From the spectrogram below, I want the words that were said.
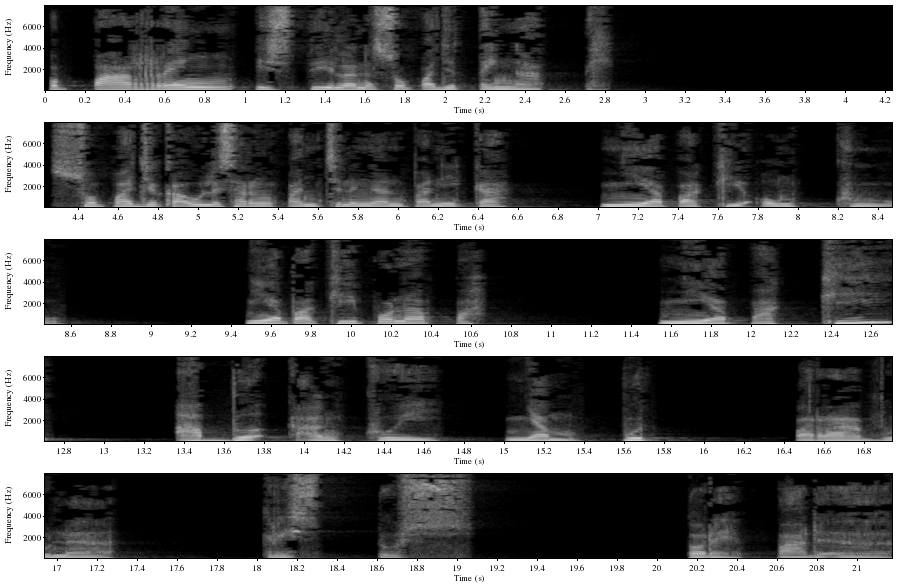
pepareng istilahnya sopaja tengate. Sopaja kaule sarang pancenengan panika nyiapaki ongku. Nyiapaki ponapa? Nyiapaki abe kangkui nyambut para buna Kristus. Tore pada uh,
